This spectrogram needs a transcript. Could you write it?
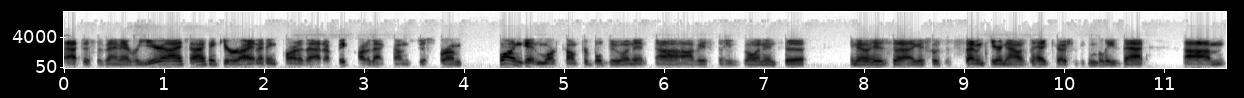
at this event every year. And I, I think you're right. I think part of that, a big part of that, comes just from one, getting more comfortable doing it. Uh, obviously, going into you know his uh, I guess it was his seventh year now as the head coach, if you can believe that. Um,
